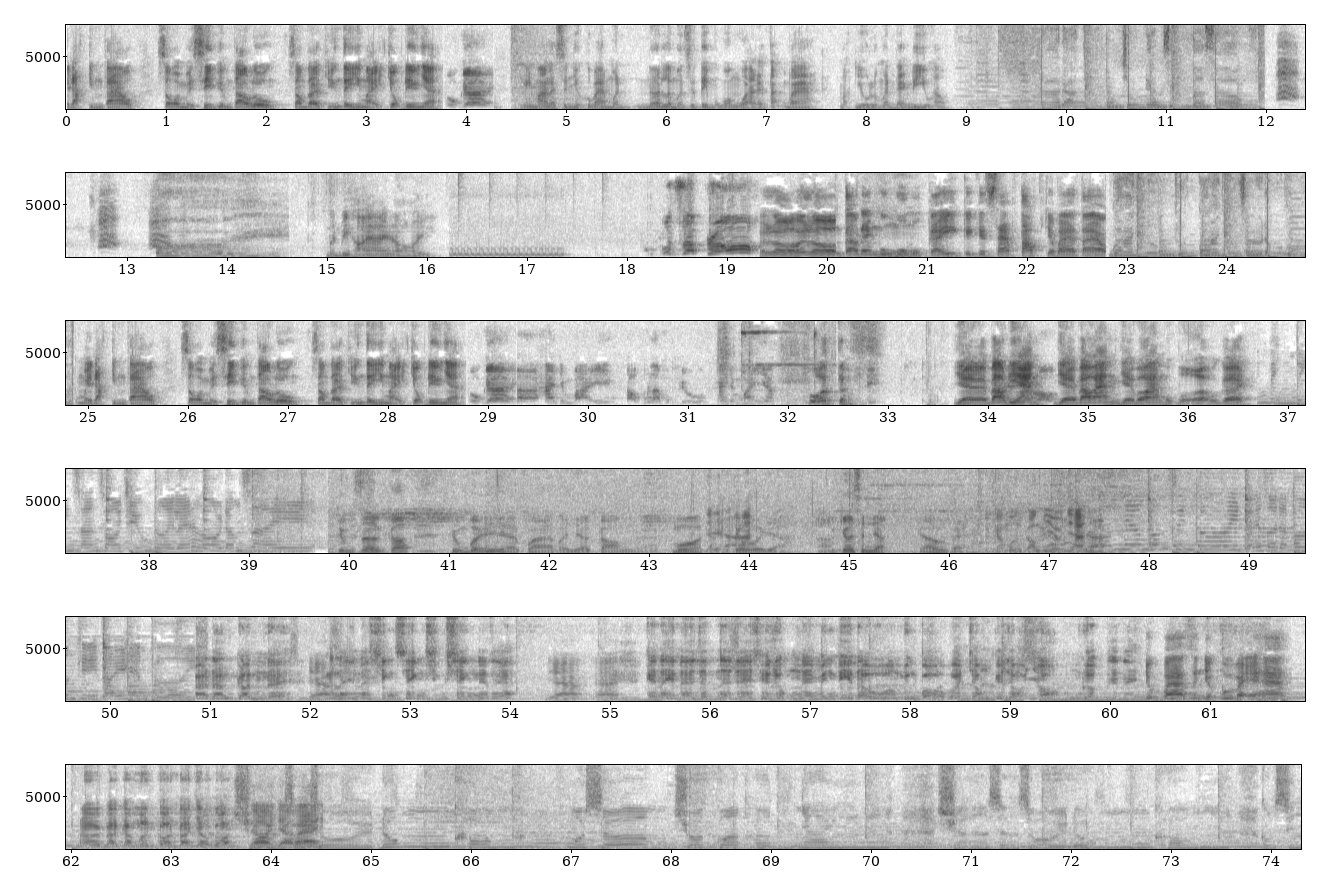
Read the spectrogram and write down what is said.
mày đặt giùm tao xong rồi mày ship giùm tao luôn. Xong tao chuyển tiền với mày chốt deal nha. Ok. Ngày mai là sinh nhật của ba mình nên là mình sẽ tìm một món quà để tặng ba mặc dù là mình đang đi du học. Ta đã trong đêm rừng mà sao? Mình biết hỏi ai rồi. What's up bro? Hello hello. Tao đang muốn mua một cái cái cái sáp tóc cho ba tao. Quá nhiều thương quá nhiều giờ đâu cũng mày đặt giùm tao xong rồi mày ship giùm tao luôn. Xong tao chuyển tiền với mày chốt deal nha nha what the về bao đi ăn về bao ăn về bao ăn một bữa ok Trung Sơn có chuẩn bị à, quà và nhờ con à, mua tặng chú dạ. À, chú sinh nhật vui vẻ. cảm ơn con nhiều nha Dạ. Đang cần đây. Dạ. cái này là xinh xinh xinh xinh này thấy không? dạ đấy. Cái này là rất là dễ sử dụng này mình đi đâu mình bỏ vào trong cái giỏ nhỏ cũng được đây này. Chúc ba sinh nhật vui vẻ ha. Rồi ba cảm ơn con ba chào con. Rồi chào ba. Rồi đúng không? Mỗi sớm trôi qua thật nhanh. Trả dần rồi đúng không? Con xin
